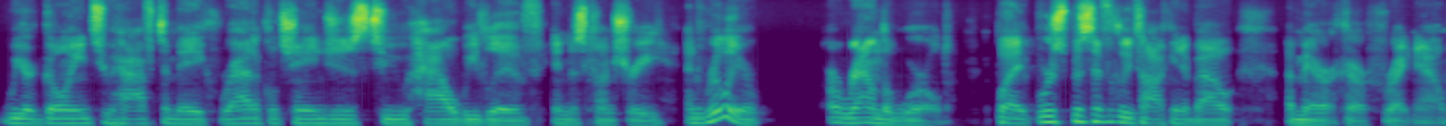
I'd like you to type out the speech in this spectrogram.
we are going to have to make radical changes to how we live in this country and really around the world but we're specifically talking about America right now.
